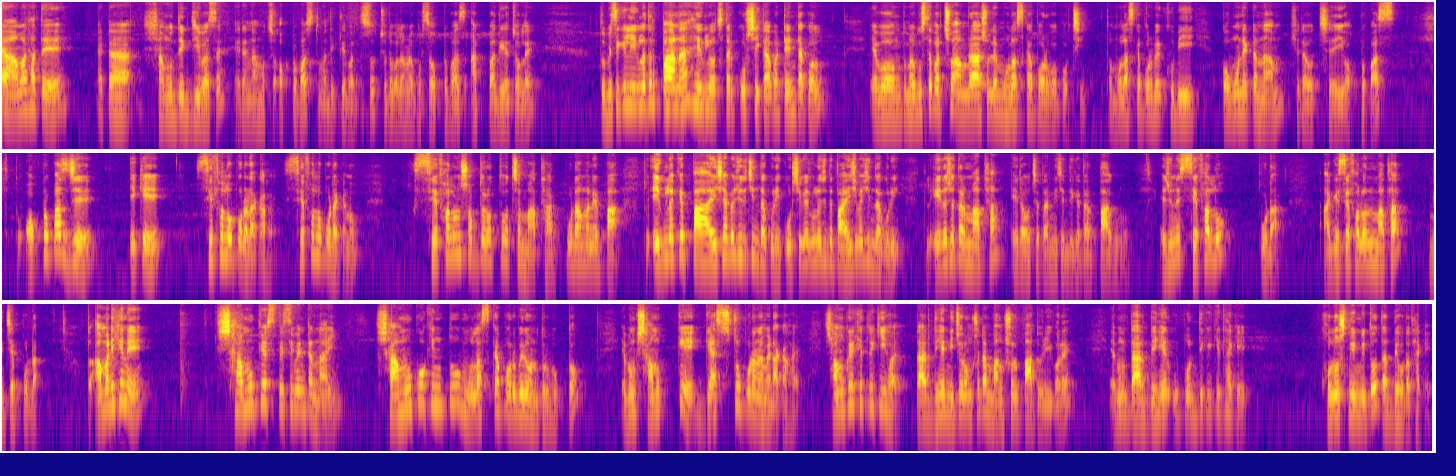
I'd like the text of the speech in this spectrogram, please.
ভাইয়া, আমার হাতে একটা সামুদ্রিক জীব আছে। এটার নাম হচ্ছে অক্টোপাস, তোমরা দেখতে পারতেছো। ছোটোবেলায় আমরা পড়ছি অক্টোপাস, আট পা দিয়ে চলে। তো বেসিক্যালি এগুলো তার পা না, এগুলো হচ্ছে তার কোর্শিকা বা টেন্টাকল এবং তোমরা বুঝতে পারছ, আমরা আসলে মোলাস্কা পর্ব পড়ছি। তো মোলাস্কা পর্বের খুবই কমন একটা নাম, সেটা হচ্ছে এই অক্টোপাস। তো অক্টোপাস যে, একে সেফালোপোড়া ডাকা হয়। সেফালোপোড়া কেন? সেফালন শব্দের অর্থ হচ্ছে মাথার, পোড়া মানে পা। তো এগুলোকে পা হিসাবে যদি চিন্তা করি, কোর্সিকাগুলো যদি পা হিসেবে চিন্তা করি, তাহলে এটা হচ্ছে তার মাথা এটা হচ্ছে তার নিচের দিকে তার পাগুলো। এই জন্য সেফালো পোড়া আগে সেফালন মাথা, নিচে পোড়া তো আমার এখানে শামুকের স্পেসিমেনটা নাই। শামুকও কিন্তু মোলাস্কা পর্বের অন্তর্ভুক্ত এবং শামুককে গ্যাস্ট্রোপোড়া নামে ডাকা হয়। শামুকের ক্ষেত্রে কি হয়? তার দেহের নিচের অংশটা মাংসল পা তৈরি করে এবং তার দেহের উপর দিকে কি থাকে? খোলস নির্মিত তার দেহটা থাকে।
